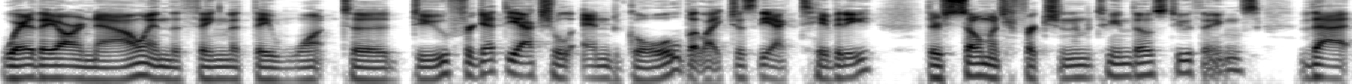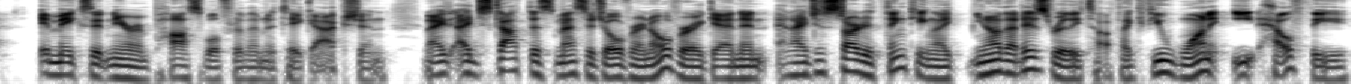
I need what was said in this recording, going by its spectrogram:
where they are now and the thing that they want to do. Forget the actual end goal, but like just the activity. There's so much friction in between those two things that it makes it near impossible for them to take action. And I, I, just got this message over and over again. And, and I just started thinking like, you know, that is really tough. Like if you want to eat healthy,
